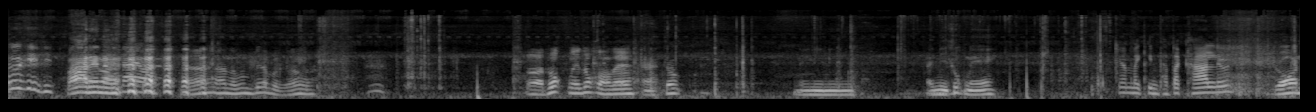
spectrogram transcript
เฮ้ยป้านี่นะได้เหรออาหารน้ำมันเสียบไปกันเออทุกในทุกของเลยอะทุกนี่นี่นี่ไอ้นี่ทุกนี่จะมากินผัตตาคารเลยร้อน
